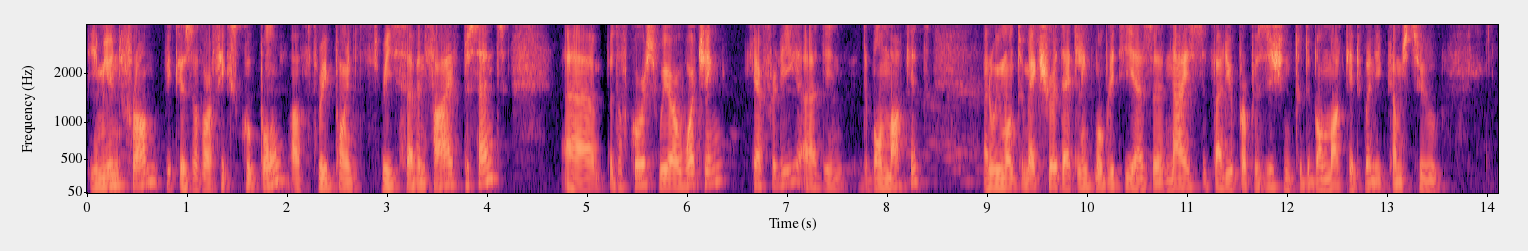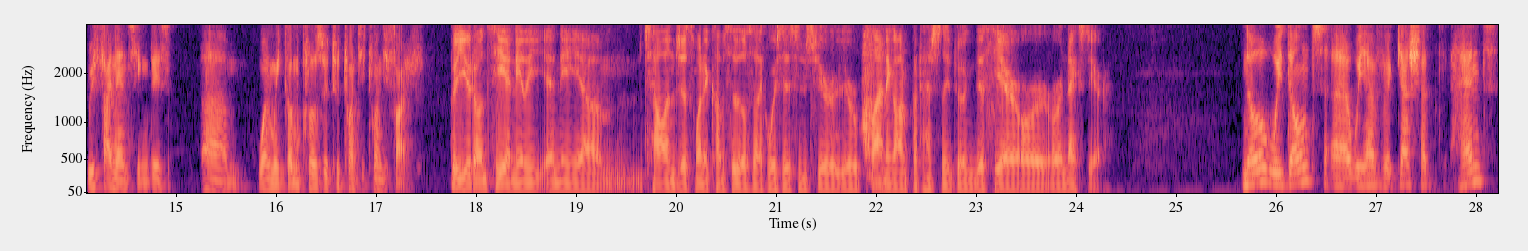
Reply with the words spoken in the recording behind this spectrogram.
immune from because of our fixed coupon of 3.375%. Uh, but of course, we are watching carefully uh, the, the bond market, and we want to make sure that Link Mobility has a nice value proposition to the bond market when it comes to refinancing this um, when we come closer to 2025. But you don't see any any um, challenges when it comes to those acquisitions you're you're planning on potentially doing this year or, or next year. No, we don't. Uh, we have cash at hand,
